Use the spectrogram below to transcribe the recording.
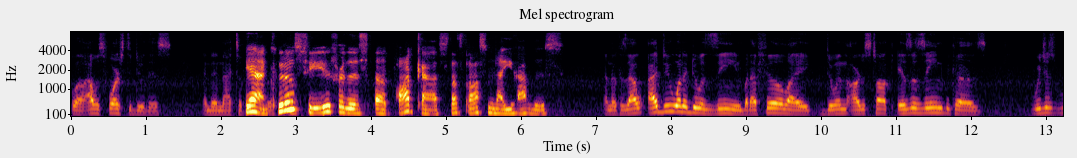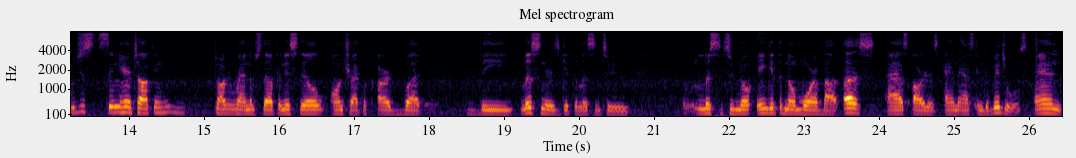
Well, I was forced to do this, and then I took. Yeah, kudos to you for this uh, podcast. That's awesome that you have this. I know because I I do want to do a zine, but I feel like doing the artist talk is a zine because we just we just sitting here talking, talking random stuff, and it's still on track with art, but the listeners get to listen to listen to know and get to know more about us as artists and as individuals, and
